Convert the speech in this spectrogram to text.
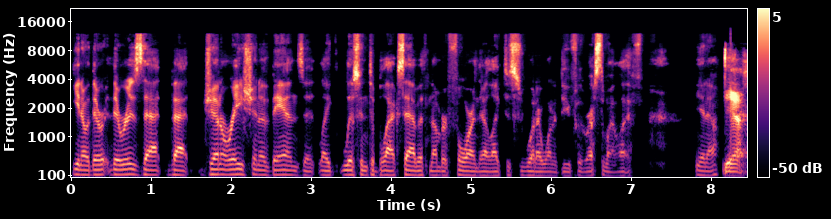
you know there there is that that generation of bands that like listen to Black Sabbath number four and they're like, this is what I want to do for the rest of my life. You know, Yeah,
